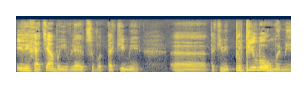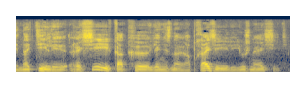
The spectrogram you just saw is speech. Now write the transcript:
Или хотя бы являются вот такими, э, такими папилломами на теле России, как, э, я не знаю, Абхазия или Южная Осетия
